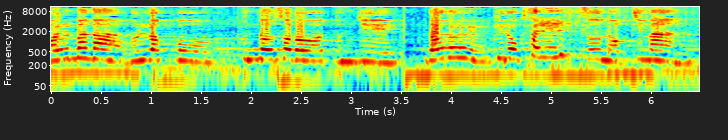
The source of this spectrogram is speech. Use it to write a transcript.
얼마나 놀랍고 분노스러웠든지 너를 비록 살릴 순 없지만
